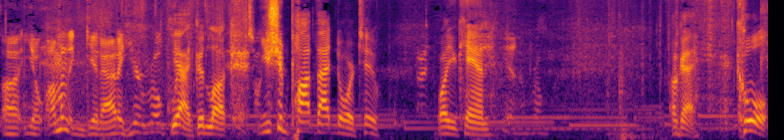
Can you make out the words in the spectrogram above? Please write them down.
Uh, yo, I'm gonna get out of here real quick. yeah. Good luck. You should pop that door too, while you can. Yeah, no problem. Okay, cool.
